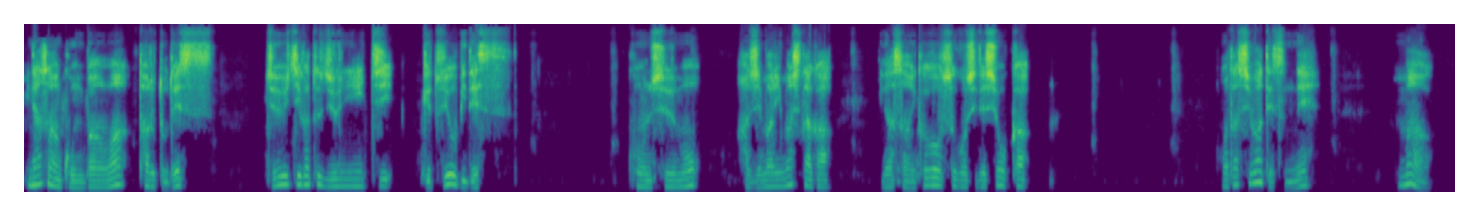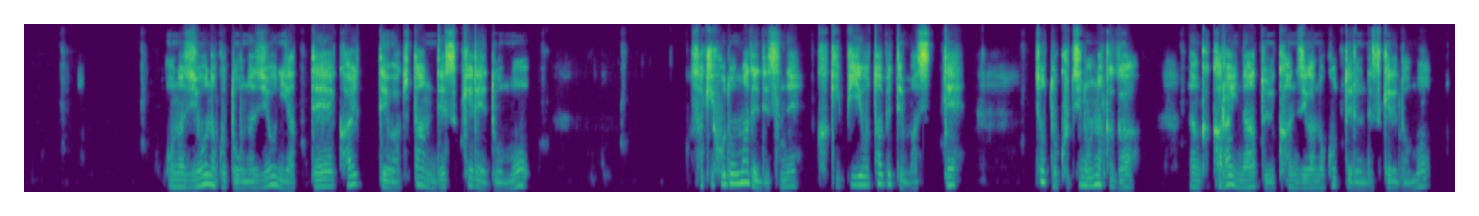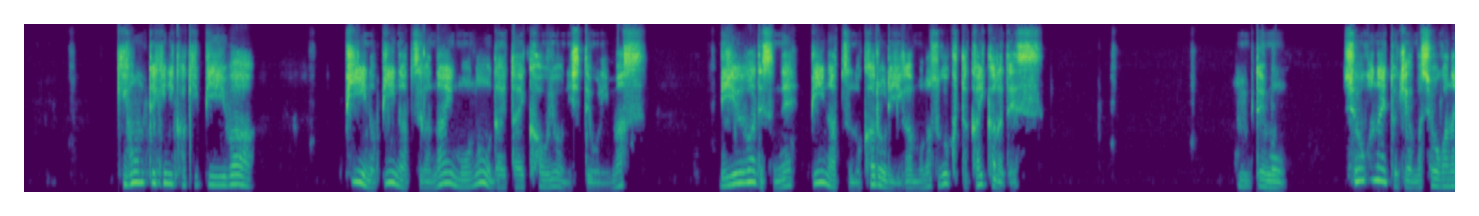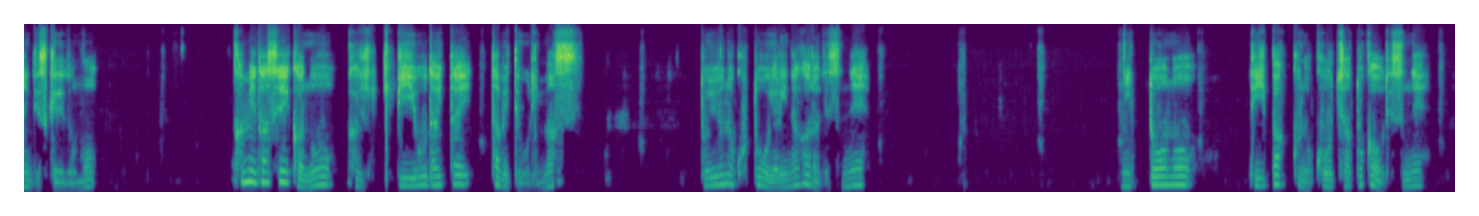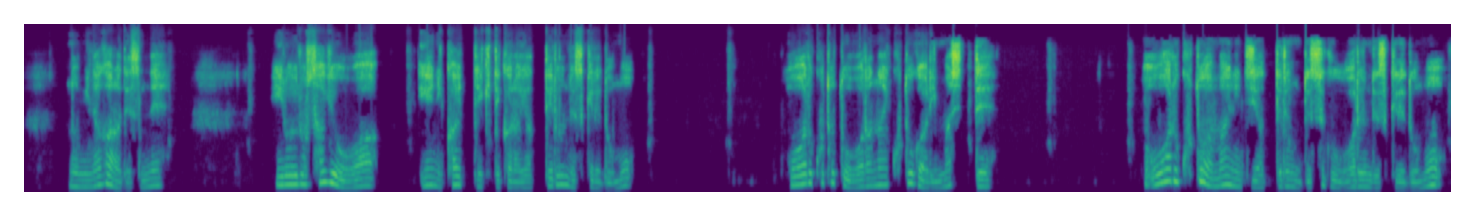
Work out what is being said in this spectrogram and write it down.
皆さんこんばんは、タルトです。11月12日、月曜日です。今週も始まりましたが、皆さんいかがお過ごしでしょうか？私はですね、まあ、同じようなことを同じようにやって帰ってはきたんですけれども、先ほどまでですね、柿ピーを食べてまして、ちょっと口の中がなんか辛いなという感じが残ってるんですけれども、基本的に柿ピーは、ピーのピーナッツがないものをだいたい買うようにしております。理由はですね、ピーナッツのカロリーがものすごく高いからです。でも、しょうがないときはまあしょうがないんですけれども、亀田製菓の柿ピーをだいたい食べております。というようなことをやりながらですね、日東のティーパックの紅茶とかをですね、飲みながらですね、いろいろ作業は家に帰ってきてからやってるんですけれども、終わることと終わらないことがありまして、まあ終わることは毎日やってるのですぐ終わるんですけれども、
